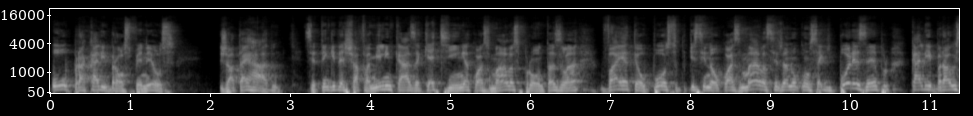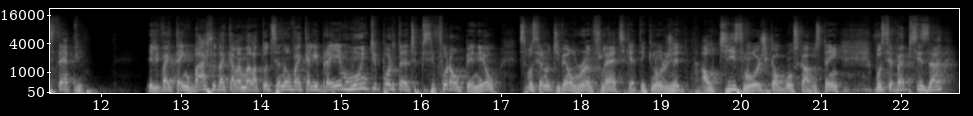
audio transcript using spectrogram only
ou para calibrar os pneus, já está errado. Você tem que deixar a família em casa quietinha, com as malas prontas lá, vai até o posto, porque senão com as malas você já não consegue, por exemplo, calibrar o step. Ele vai estar embaixo daquela mala toda, você não vai calibrar. E é muito importante, porque se furar um pneu, se você não tiver um run flat, que é tecnologia altíssima hoje que alguns carros têm, você vai precisar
